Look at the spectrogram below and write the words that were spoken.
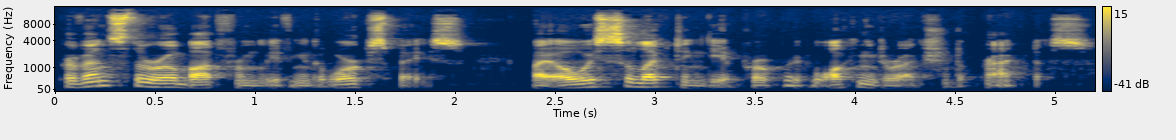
prevents the robot from leaving the workspace by always selecting the appropriate walking direction to practice.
